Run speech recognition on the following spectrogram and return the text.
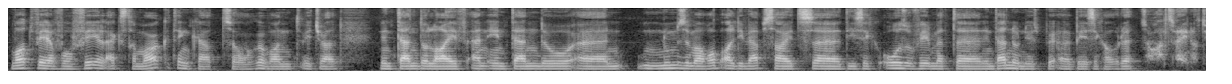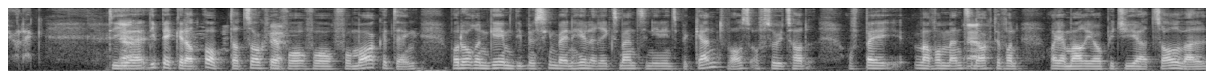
Wat weer voor veel extra marketing gaat zorgen. Want weet je wel, Nintendo Live en Nintendo, eh, noem ze maar op, al die websites eh, die zich o zoveel met eh, Nintendo nieuws be- bezighouden, zoals wij natuurlijk. Die, Ja. die pikken dat op. Dat zorgt weer Ja. voor, voor, voor marketing. Waardoor een game die misschien bij een hele reeks mensen niet eens bekend was, of zoiets had, of bij, waarvan mensen Ja. dachten van, oh ja, Mario RPG, het zal wel.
